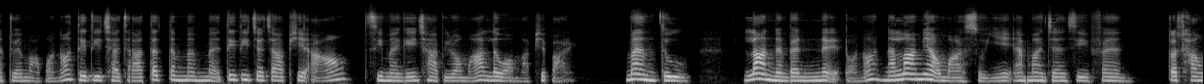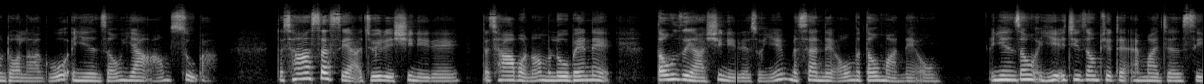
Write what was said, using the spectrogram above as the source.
အတွင်းမှာပေါ့နော်တည်တည်ချာချာတက်တက်မတ်မတ်တည်တည်ကြကြဖြစ်အောင်စီမံကိန်းချပြီးတော့မှလုပ်အောင်မှာဖြစ်ပါတယ် မှန်သူလနံပါတ်1ပေါ့နော်နှစ်လမြောက်မှာဆိုရင် emergency fund 1000ဒေါ်လာကိုအရင်ဆုံးရအောင်စုပါတခြားဆက်စရာအကျွေးတွေရှိနေတယ်တခြားပေါ့နော်မလိုဘဲနဲ့သုံးစရာရှိနေတယ်ဆိုရင်မဆက်နဲ့အောင်မသုံးပါနဲ့အောင်အရင်ဆုံးအရေးအကြီးဆုံးဖြစ်တဲ့ emergency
